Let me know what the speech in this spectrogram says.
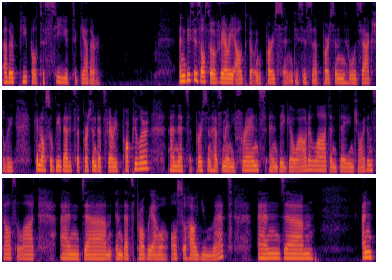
other people to see you together. And this is also a very outgoing person. This is a person who is actually can also be that it's a person that's very popular and that's a person has many friends and they go out a lot and they enjoy themselves a lot. And um, and that's probably how, also how you met. And um, and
